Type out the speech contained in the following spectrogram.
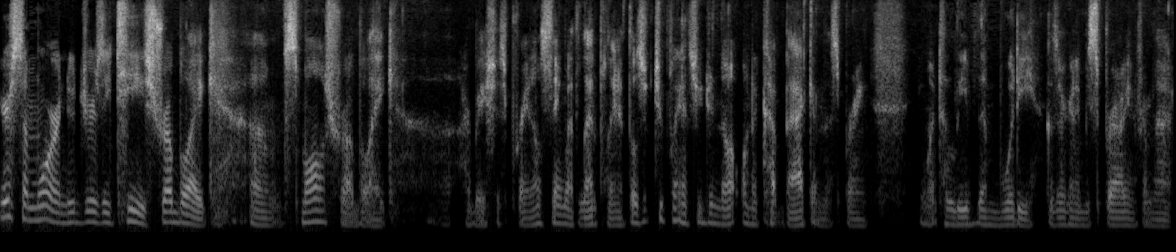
Here's some more New Jersey tea, shrub-like, um, small shrub-like uh, herbaceous perennials. Same with lead plant. Those are two plants you do not want to cut back in the spring. You want to leave them woody because they're going to be sprouting from that.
